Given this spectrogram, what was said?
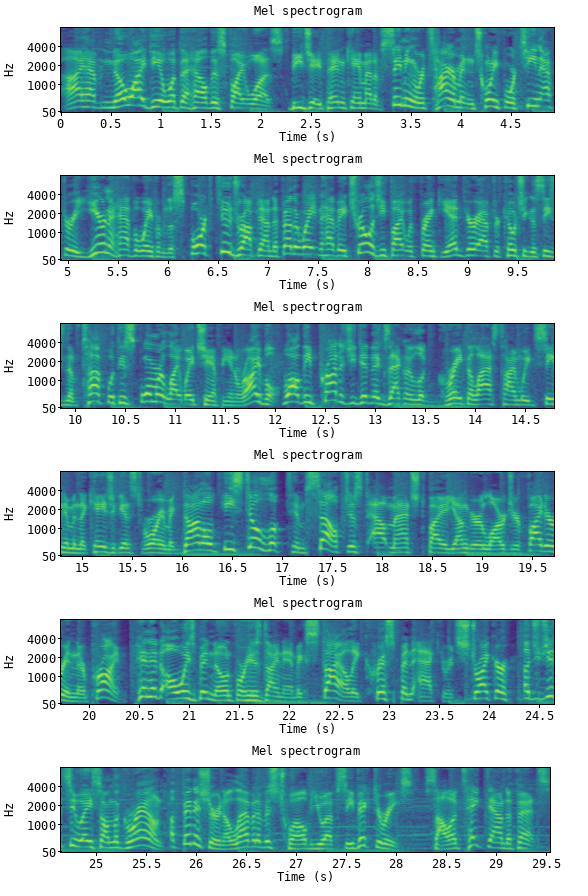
I have no idea what the hell this fight was. BJ Penn came out of seeming retirement in 2014 after a year and a half away from the sport to drop down to featherweight and have a trilogy fight with Frankie Edgar after coaching a season of Tough with his former lightweight champion rival. While the prodigy didn't exactly look great the last time we'd seen him in the cage against Rory MacDonald, he still looked himself, just outmatched by a younger, larger fighter in their prime. Penn had always been known for his dynamic style, a crisp and accurate striker, a jiu-jitsu ace on the ground, a finisher in 11 of his 12 UFC victories, solid takedown defense.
